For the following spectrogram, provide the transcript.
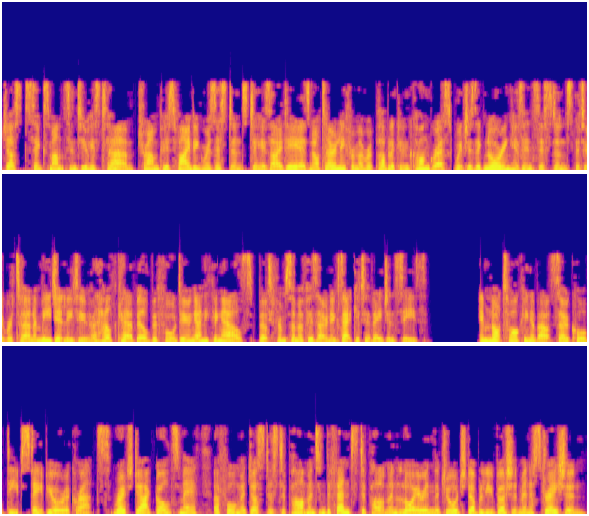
Just six months into his term, Trump is finding resistance to his ideas not only from a Republican Congress which is ignoring his insistence that it return immediately to her healthcare bill before doing anything else, but from some of his own executive agencies. I'm not talking about so-called deep state bureaucrats, wrote Jack Goldsmith, a former Justice Department and Defense Department lawyer in the George W. Bush administration.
